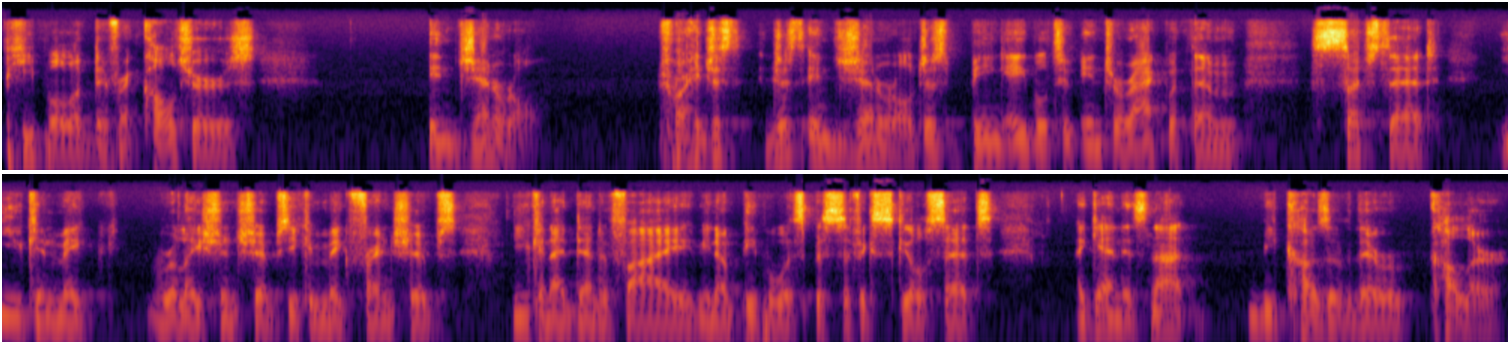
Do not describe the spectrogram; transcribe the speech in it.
people of different cultures in general right? Just just in general just being able to interact with them such that you can make relationships you can make friendships you can identify you know people with specific skill sets. Again it's not because of their color.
